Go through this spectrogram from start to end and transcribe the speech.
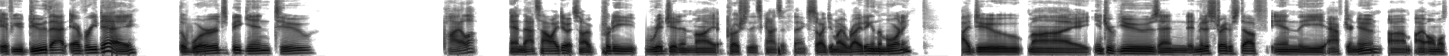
if you do that every day, the words begin to pile up. And that's how I do it. So I'm pretty rigid in my approach to these kinds of things. So I do my writing in the morning. I do my interviews and administrative stuff in the afternoon. Um, I almost,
